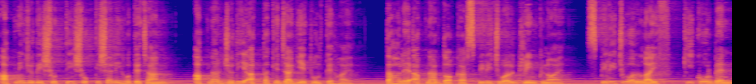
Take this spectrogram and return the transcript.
আপনি যদি সত্যিই শক্তিশালী হতে চান, আপনার যদি আত্মাকে জাগিয়ে তুলতে হয়, তাহলে আপনার দরকার স্পিরিচুয়াল ড্রিঙ্ক নয়। স্পিরিচুয়াল লাইফ কি করবেন?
